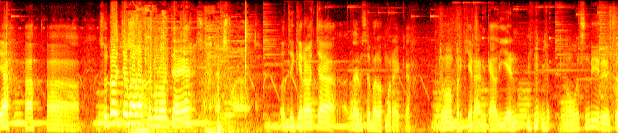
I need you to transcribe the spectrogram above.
Ya, haha. Sudah Ocha balap teman Ocha ya. Ocha kira Ocha nggak bisa balap mereka. Cuma perkiraan kalian ngomong sendiri Ocha.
